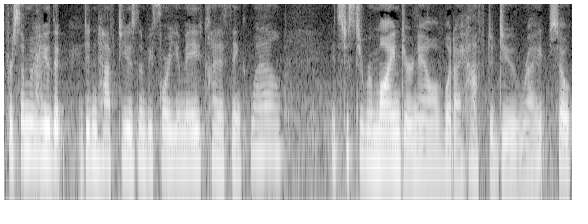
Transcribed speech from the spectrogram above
for some of you that didn't have to use them before, you may kind of think, well, it's just a reminder now of what I have to do, right? So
